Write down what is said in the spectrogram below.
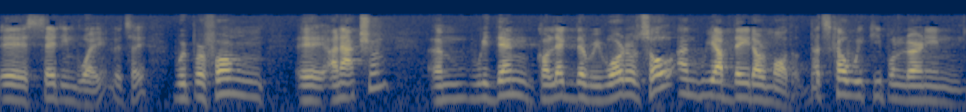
uh, setting way. Let's say we perform uh, an action, and we then collect the reward or so, and we update our model. That's how we keep on learning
